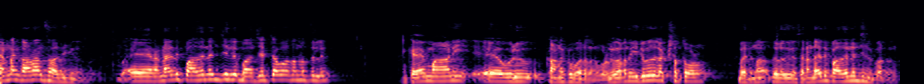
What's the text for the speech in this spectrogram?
എണ്ണം കാണാൻ സാധിക്കുന്നുണ്ട്. രണ്ടായിരത്തി പതിനഞ്ചിൽ ബജറ്റ് അവതരണത്തിൽ കെ മാണി ഒരു കണക്ക് പറഞ്ഞത് പുള്ളി പറഞ്ഞ ഇരുപത് ലക്ഷത്തോളം വരുന്ന ദളിത് കേസ്. രണ്ടായിരത്തി പതിനഞ്ചിൽ പറഞ്ഞു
